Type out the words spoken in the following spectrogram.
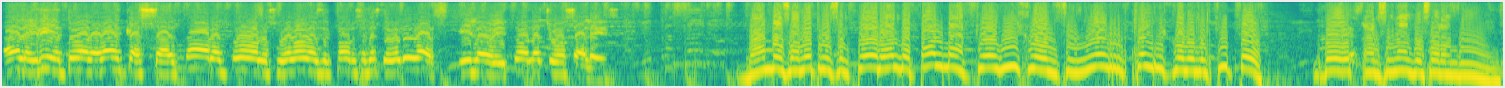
alegría en toda la banca, saltaron todos los jugadores del Pablo Celeste Bolívar y lo gritó Nacho González. Vamos al otro sector, Aldo Palma, ¿qué dijo el señor técnico del equipo de Arsenal de Sarandí?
